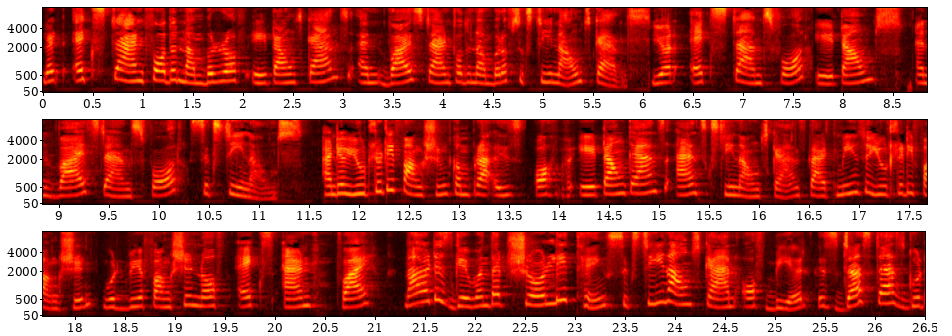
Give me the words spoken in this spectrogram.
Let X stand for the number of 8 ounce cans and Y stand for the number of 16 ounce cans. Your X stands for 8 ounce and Y stands for 16 ounce and your utility function comprises of 8 ounce cans and 16 ounce cans. That means the utility function would be a function of x and y. Now it is given that Shirley thinks 16 ounce can of beer is just as good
